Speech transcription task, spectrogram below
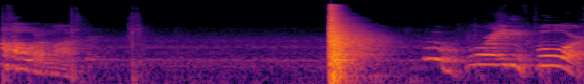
Oh, what a monster. Ooh, 484.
